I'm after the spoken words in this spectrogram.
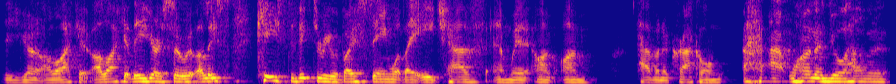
There you go. I like it. I like it. There you go. So at least keys to victory. We're both seeing what they each have, and we're I'm, I'm having a crack on at one, and you're having a,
